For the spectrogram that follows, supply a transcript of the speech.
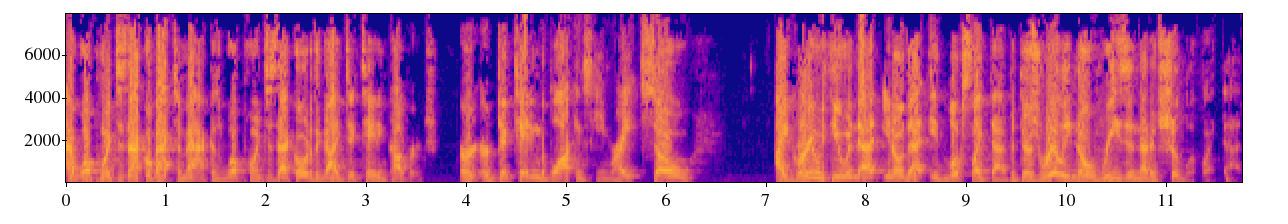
at what point does that go back to Mac? At what point does that go to the guy dictating coverage or, or dictating the blocking scheme, right? So I agree with you in that, you know, that it looks like that, but there's really no reason that it should look like that.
